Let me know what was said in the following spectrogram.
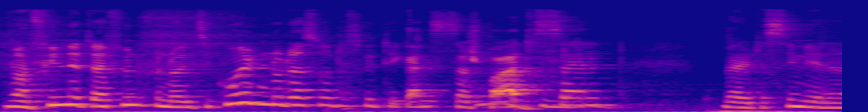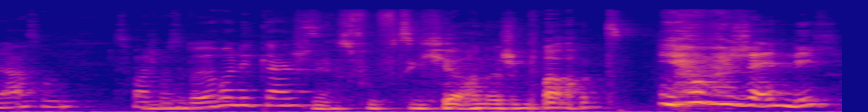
Man findet da 95 Gulden oder so, das wird ihr ganzes Erspartes sein, weil das sind ja danach so 2000 Euro nicht ganz. Er ist 50 Jahre erspart. Ja, wahrscheinlich.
